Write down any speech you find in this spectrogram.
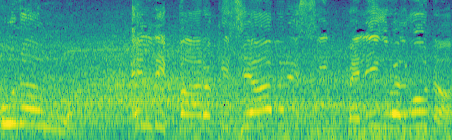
1 1. El disparo que se abre sin peligro alguno.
